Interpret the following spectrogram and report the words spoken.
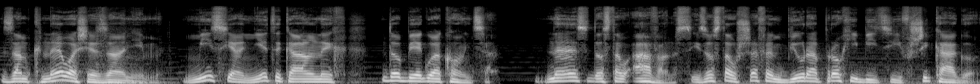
zamknęła się za nim, misja nietykalnych dobiegła końca. Ness dostał awans i został szefem biura prohibicji w Chicago.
